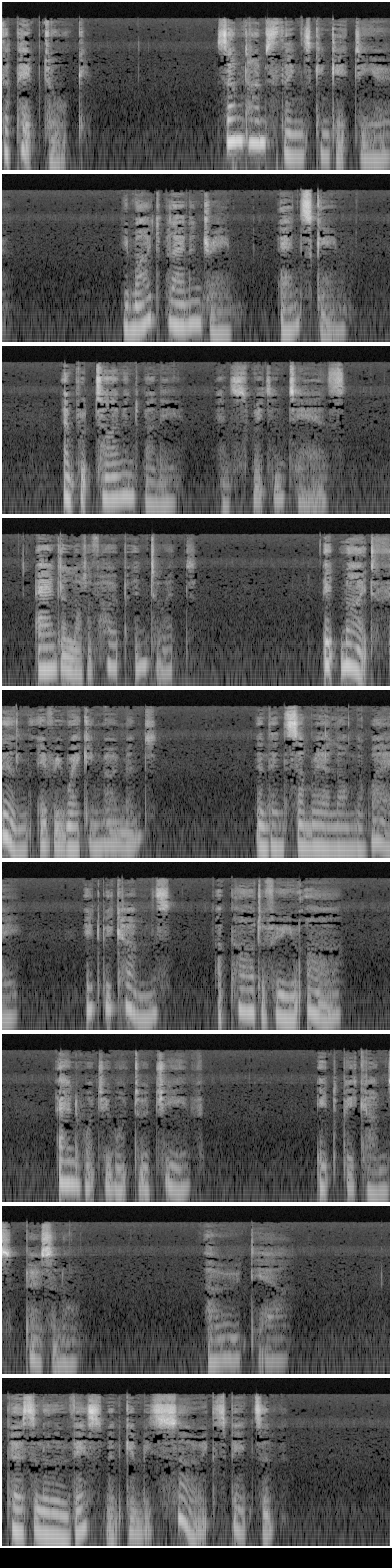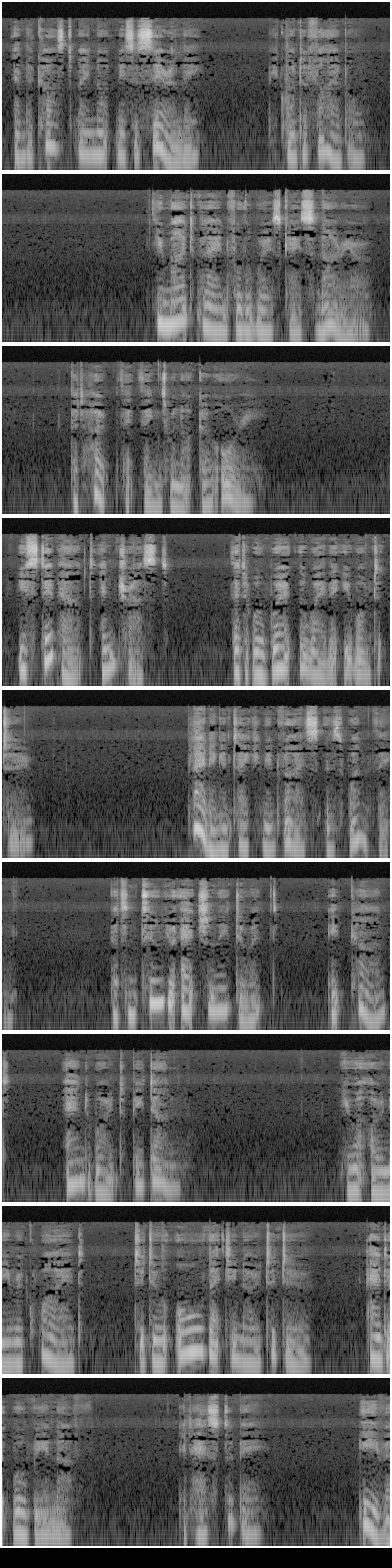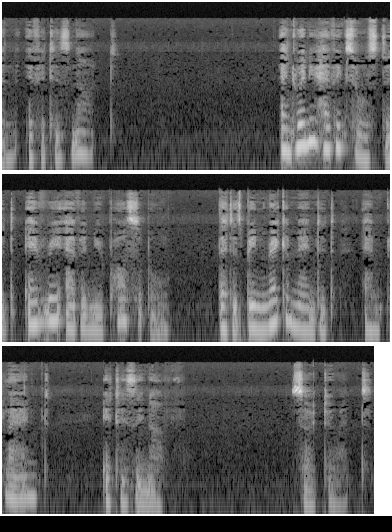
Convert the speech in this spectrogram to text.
The pep talk. Sometimes things can get to you. You might plan and dream and scheme and put time and money and sweat and tears and a lot of hope into it. It might fill every waking moment, and then somewhere along the way, it becomes a part of who you are and what you want to achieve, it becomes personal. Oh dear. Personal investment can be so expensive, and the cost may not necessarily be quantifiable. You might plan for the worst case scenario, but hope that things will not go awry. You step out and trust that it will work the way that you want it to. Planning and taking advice is one thing, but until you actually do it, it can't and won't be done. You are only required to do all that you know to do, and it will be enough. It has to be even if it is not. And when you have exhausted every avenue possible that has been recommended and planned, it is enough. So do it.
